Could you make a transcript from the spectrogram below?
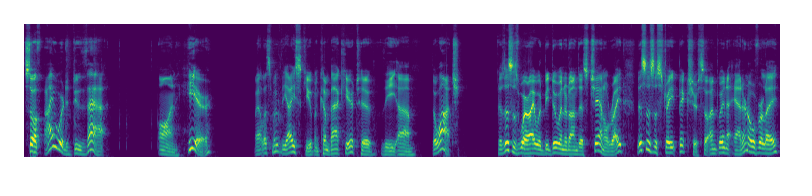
So if I were to do that on here, well, let's move the ice cube and come back here to the, um, the watch because this is where I would be doing it on this channel, right? This is a straight picture, so I'm going to add an overlay.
